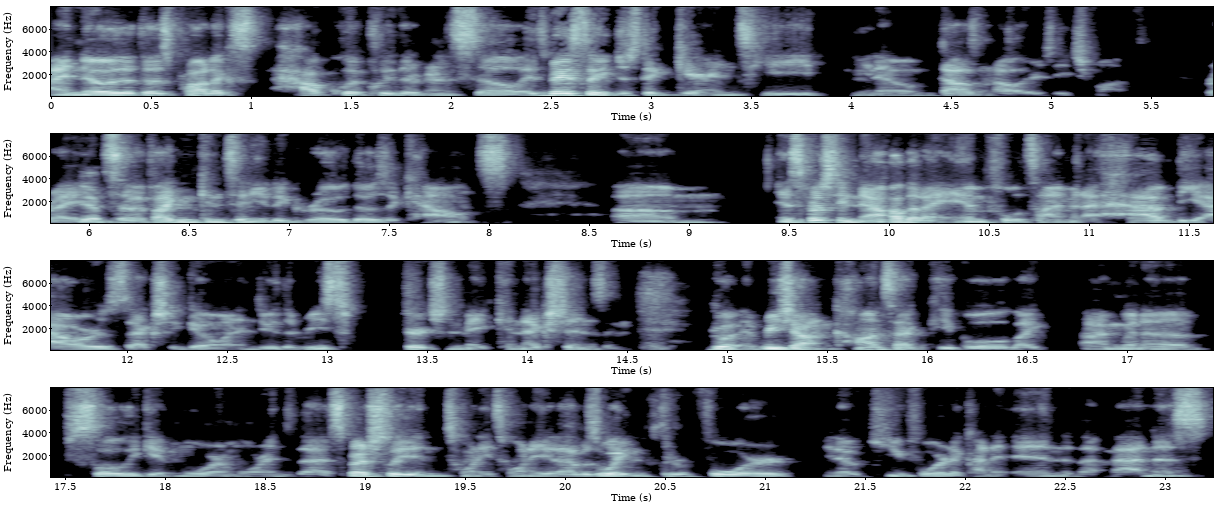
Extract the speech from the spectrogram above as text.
I know that those products how quickly they're going to sell. It's basically just a guaranteed you know thousand dollars each month, right? Yep. So if I can continue to grow those accounts, um, especially now that I am full time and I have the hours to actually go in and do the research and make connections and go reach out and contact people like i'm gonna slowly get more and more into that especially in 2020 i was waiting through for you know q4 to kind of end and that madness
